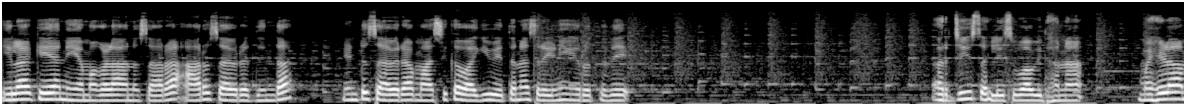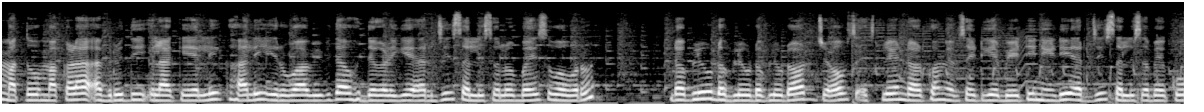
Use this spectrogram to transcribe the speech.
ಇಲಾಖೆಯ ನಿಯಮಗಳ ಅನುಸಾರ ಆರು ಸಾವಿರದಿಂದ ಎಂಟು ಸಾವಿರ ಮಾಸಿಕವಾಗಿ ವೇತನ ಶ್ರೇಣಿ ಇರುತ್ತದೆ. ಅರ್ಜಿ ಸಲ್ಲಿಸುವ ವಿಧಾನ. ಮಹಿಳಾ ಮತ್ತು ಮಕ್ಕಳ ಅಭಿವೃದ್ಧಿ ಇಲಾಖೆಯಲ್ಲಿ ಖಾಲಿ ಇರುವ ವಿವಿಧ ಹುದ್ದೆಗಳಿಗೆ ಅರ್ಜಿ ಸಲ್ಲಿಸಲು ಬಯಸುವವರು W W W dot jobs explain dot com ವೆಬ್ಸೈಟ್ಗೆ ಭೇಟಿ ನೀಡಿ ಅರ್ಜಿ ಸಲ್ಲಿಸಬೇಕು.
